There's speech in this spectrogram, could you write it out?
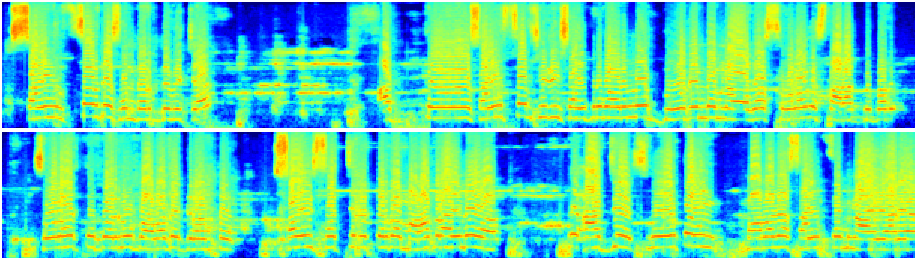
ਸਾਈ ਉਤਸਵ ਦੇ ਸੰਦਰਭ ਦੇ ਵਿੱਚ ਆ ਅੱਜ ਸਾਈ ਉਤਸਵ ਸ੍ਰੀ ਸਾਈ ਪਰਿਵਾਰ ਨੂੰ ਦੋ ਦਿਨ ਦਾ ਮਨਾਇਆ ਗਿਆ 16 ਤੇ 17 ਅਕਤੂਬਰ। 16 ਅਕਤੂਬਰ ਨੂੰ ਬਾਬਾ ਦੇ ਗ੍ਰੰਥ ਸਾਈ ਸਚਰਿਤਰ ਦਾ ਮਹਾਪ੍ਰਾਇਣ ਹੋਇਆ ਤੇ ਅੱਜ ਸਵੇਰ ਤੋਂ ਹੀ ਬਾਬਾ ਦਾ ਸਾਈ ਉਤਸਵ ਮਨਾਇਆ ਜਾ ਰਿਹਾ।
